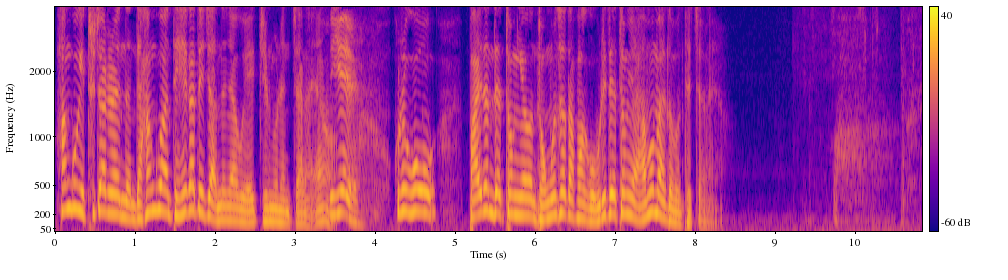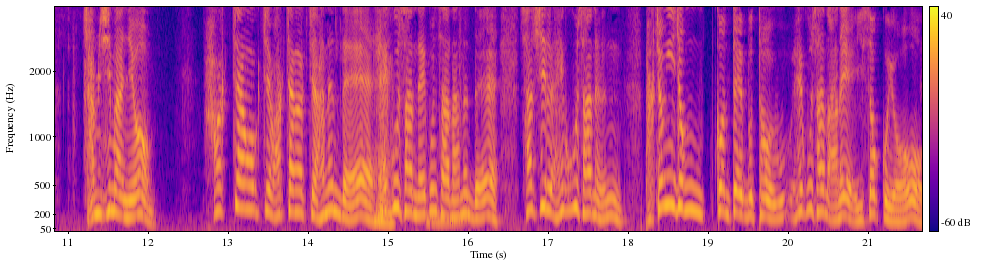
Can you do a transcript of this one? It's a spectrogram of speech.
한국이 투자를 했는데 한국한테 해가 되지 않느냐고 질문했잖아요. 예. 그리고 바이든 대통령은 동문서답하고 우리 대통령 아무 말도 못했잖아요. 잠시만요. 확장 억제 확장 억제 하는데 네. 해구산 해군산 하는데 사실 해구산은 박정희 정권 때부터 해구산 안에 있었고요.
